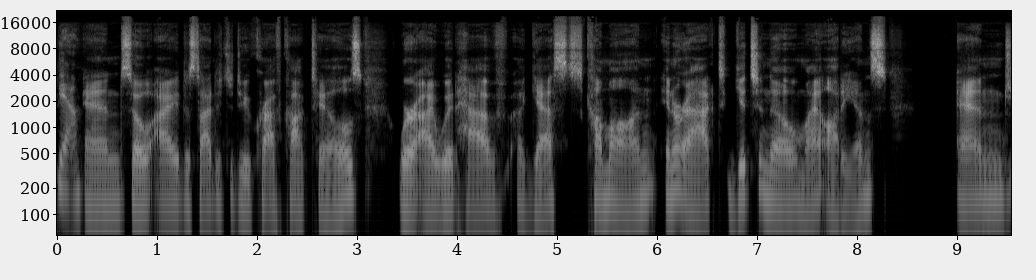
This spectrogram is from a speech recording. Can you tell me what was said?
Yeah. And so I decided to do craft cocktails where I would have uh, guests come on, interact, get to know my audience, and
